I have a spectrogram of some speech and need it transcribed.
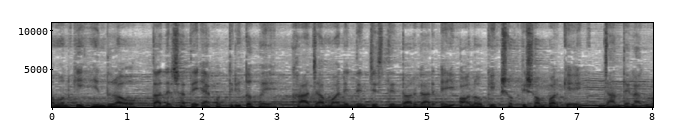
এমনকি হিন্দুরাও তাদের সাথে একত্রিত হয়ে খাজা ময়নুদ্দিন চিস্তির দরগার এই অলৌকিক শক্তি সম্পর্কে জানতে লাগল।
